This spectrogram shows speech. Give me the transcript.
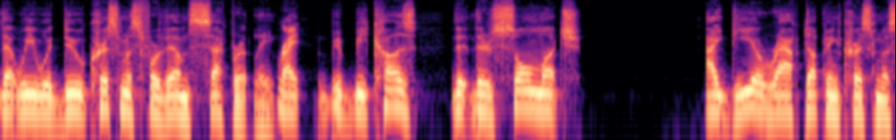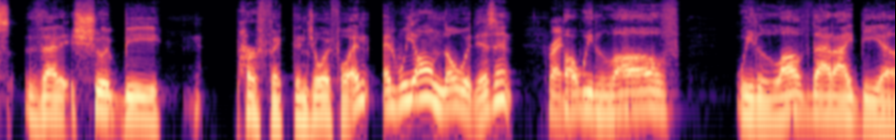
that we would do Christmas for them separately, right? B- because th- there's so much idea wrapped up in Christmas that it should be perfect and joyful, and and we all know it isn't, right? But we love we love that idea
